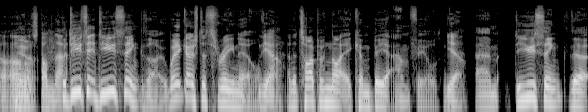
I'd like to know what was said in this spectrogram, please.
Arnold's done that. But do you think? Do you think though, when it goes to three 0 Yeah. and the type of night it can be at Anfield, yeah. um, do you think that?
